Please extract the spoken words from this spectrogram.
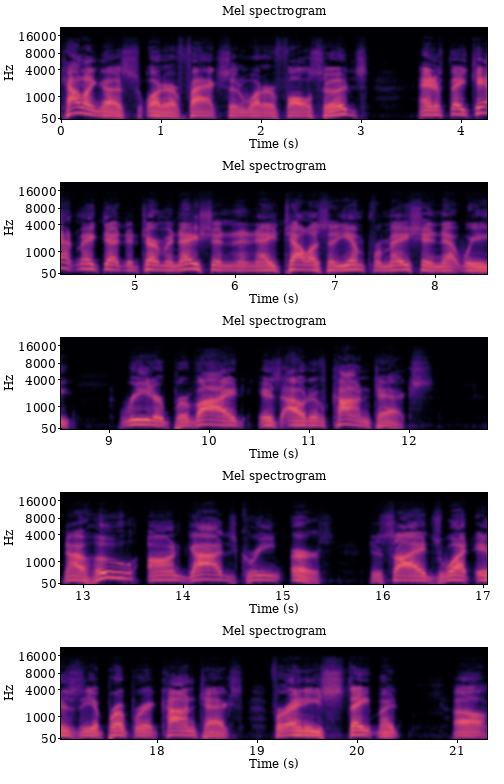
telling us what are facts and what are falsehoods. And if they can't make that determination and they tell us the information that we read or provide is out of context. Now, who on God's green earth decides what is the appropriate context for any statement? Uh,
